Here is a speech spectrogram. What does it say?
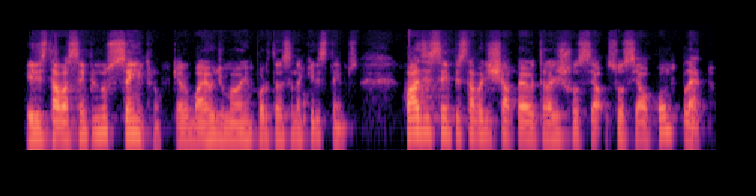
ele estava sempre no centro, que era o bairro de maior importância naqueles tempos. Quase sempre estava de chapéu e traje social, social completo,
